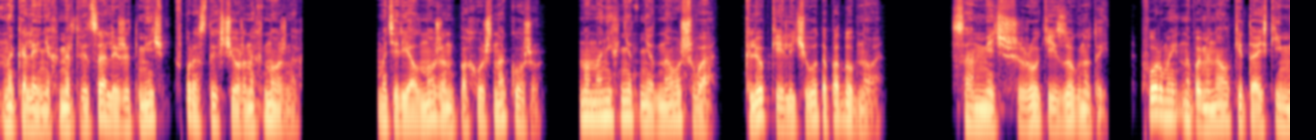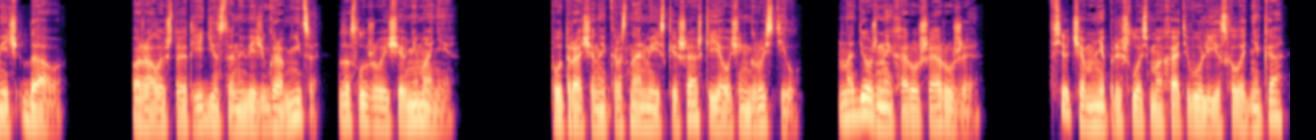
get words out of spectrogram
На коленях мертвеца лежит меч в простых черных ножнах. Материал ножен похож на кожу, но на них нет ни одного шва, клепки или чего-то подобного. Сам меч широкий, изогнутый, формой напоминал китайский меч Дао. Пожалуй, что это единственная вещь в гробнице, заслуживающая внимания. По утраченной красноармейской шашке я очень грустил. Надежное и хорошее оружие. Все, чем мне пришлось махать в улье из холодника,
